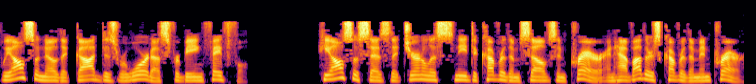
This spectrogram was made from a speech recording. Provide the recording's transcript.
we also know that God does reward us for being faithful. He also says that journalists need to cover themselves in prayer and have others cover them in prayer.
